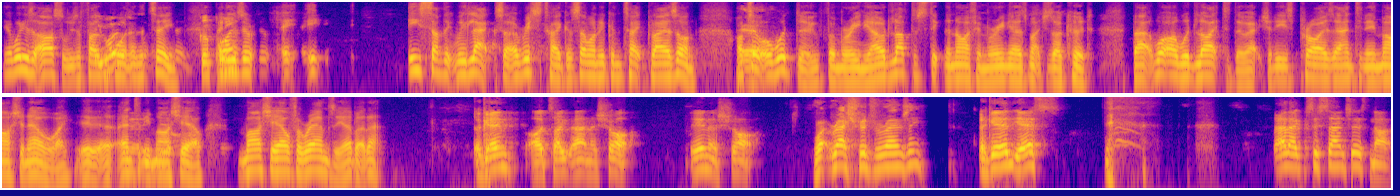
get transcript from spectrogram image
Yeah, when he was at Arsenal, he was a focal would. point of the team. Good And he point. was a, he, he- he's something we lack. So a risk taker, someone who can take players on. I'll tell you what I would do for Mourinho. I'd love to stick the knife in Mourinho as much as I could. But what I would like to do actually is prize Anthony Martial away. Uh, Anthony you'd be Martial. Martial for Ramsey. How about that? Again, I'd take that in a shot. In a shot. what, Rashford for Ramsey? Again, yes. Alexis Sanchez, no.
